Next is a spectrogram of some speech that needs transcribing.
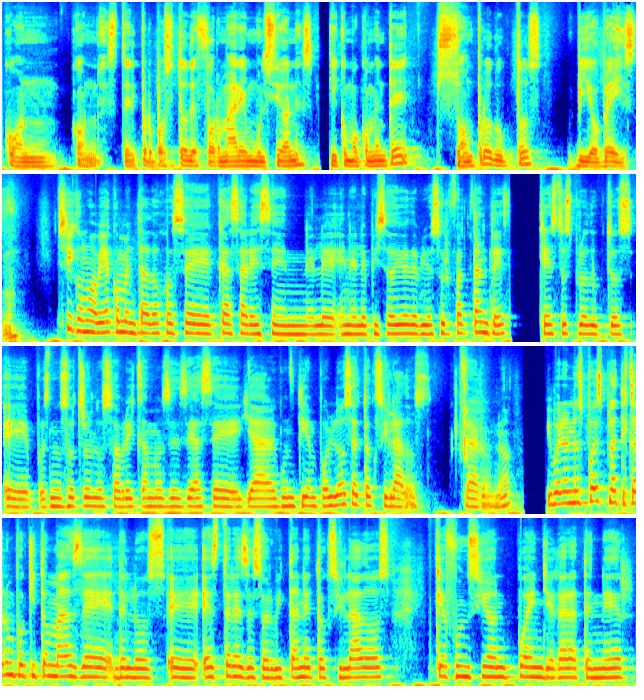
con, con este, el propósito de formar emulsiones y como comenté, son productos biobased, ¿no? Sí, como había comentado José Cázares en el, en el episodio de biosurfactantes, que estos productos, eh, pues nosotros los fabricamos desde hace ya algún tiempo, los etoxilados, claro, ¿no? Y bueno, ¿nos puedes platicar un poquito más de, los eh, ésteres de sorbitán etoxilados? ¿Qué función pueden llegar a tener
